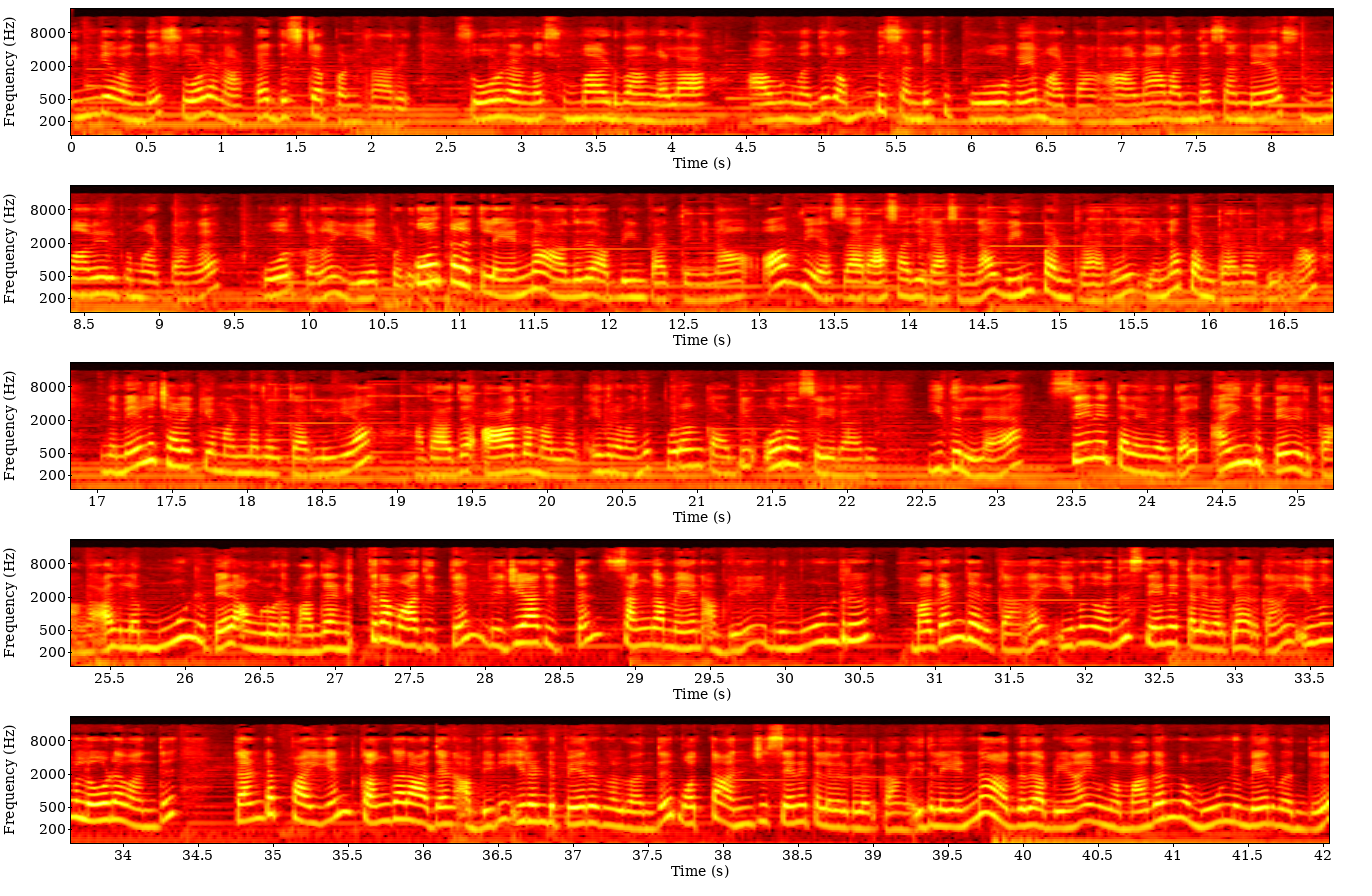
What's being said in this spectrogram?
இங்கே வந்து சோழ நாட்டை டிஸ்டர்ப் பண்ணுறாரு சோழங்க சும்மாடுவாங்களா அவங்க வந்து வம்பு சண்டைக்கு போகவே மாட்டாங்க. ஆனால் வந்த சண்டையை சும்மாவே இருக்க மாட்டாங்க. போர்க்களம் ஏற்படுது. போர்க்களத்தில் என்ன ஆகுது அப்படின்னு பார்த்தீங்கன்னா ஆப்வியஸாக ராசாதி ராசன் தான் வின் பண்ணுறாரு என்ன பண்ணுறாரு அப்படின்னா இந்த மேலச்சாளுக்கிய மன்னர் இருக்கார் இல்லையா? அதாவது ஆகமல்லன். இவரை வந்து புறங்காட்டி ஓட செய்கிறாரு இதில் சேனை தலைவர்கள் ஐந்து பேர் இருக்காங்க. அதில் மூன்று பேர் அவங்களோட மகன். விக்ரமாதித்யன் விஜயாதித்தன் சங்கமயன் அப்படின்னு இப்படி மூன்று மகன்கள் இருக்காங்க. இவங்க வந்து சேனை தலைவர்களாக இருக்காங்க. இவங்களோட வந்து தண்டப்பையன் கங்கராதன் அப்படின்னு இரண்டு பேருங்கள் வந்து மொத்தம் அஞ்சு சேனை தலைவர்கள் இருக்காங்க. இதில் என்ன ஆகுது அப்படின்னா இவங்க மகன்க மூணு பேர் வந்து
